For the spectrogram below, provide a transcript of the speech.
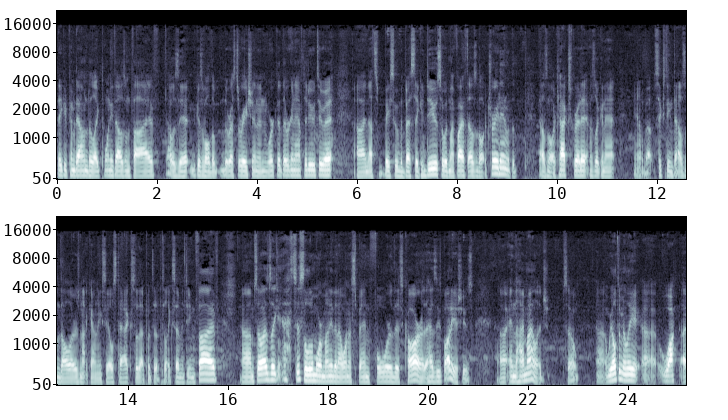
They could come down to like twenty thousand five. That was it because of all the the restoration and work that they were going to have to do to it, uh, and that's basically the best they could do. So with my five thousand dollar trade in with the thousand dollar tax credit, I was looking at you know about sixteen thousand dollars, not counting sales tax. So that puts it up to like seventeen five. Um, so I was like, eh, it's just a little more money than I want to spend for this car that has these body issues uh, and the high mileage. So uh, we ultimately uh, walked. I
